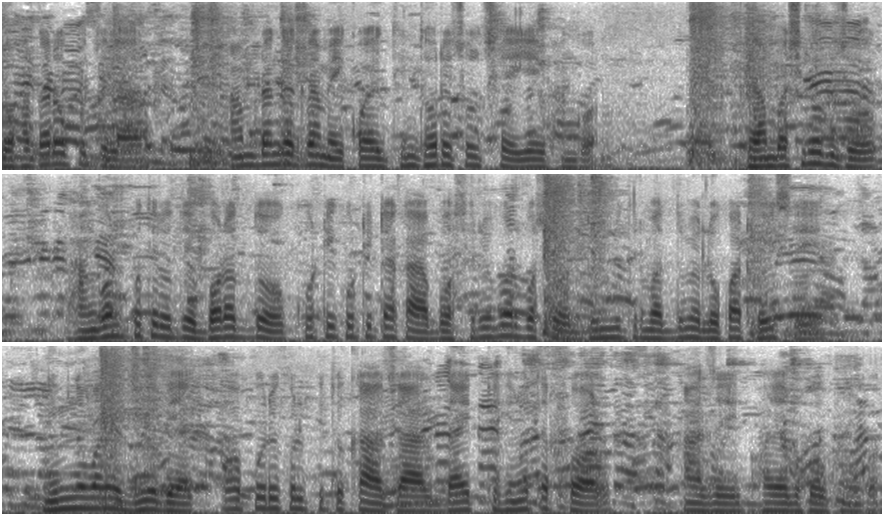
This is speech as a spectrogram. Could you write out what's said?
লোহাগাড়া উপজেলার আমডাঙ্গা গ্রামে কয়েকদিন ধরে চলছে এই ভাঙ্গন গ্রামবাসীর অভিযোগ ভাঙ্গন প্রতিরোধে বরাদ্দ কোটি কোটি টাকা বছরের পর বছর দুর্নীতির মাধ্যমে লোপাট হয়েছে। নিম্নমানের জিও ব্যাগ, অপরিকল্পিত কাজ আর দায়িত্বহীনতার ফল আজ এই ভয়াবহ ভাঙ্গন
